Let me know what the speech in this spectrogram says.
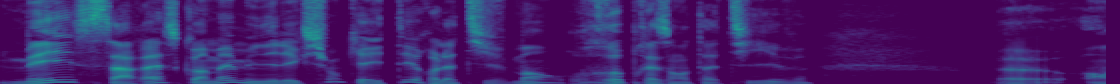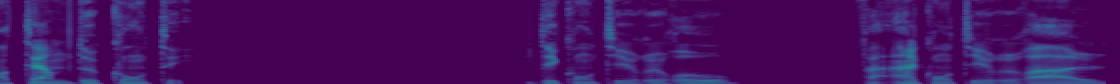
Mais ça reste quand même une élection qui a été relativement représentative en termes de comtés. Des comtés ruraux, enfin un comté rural,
